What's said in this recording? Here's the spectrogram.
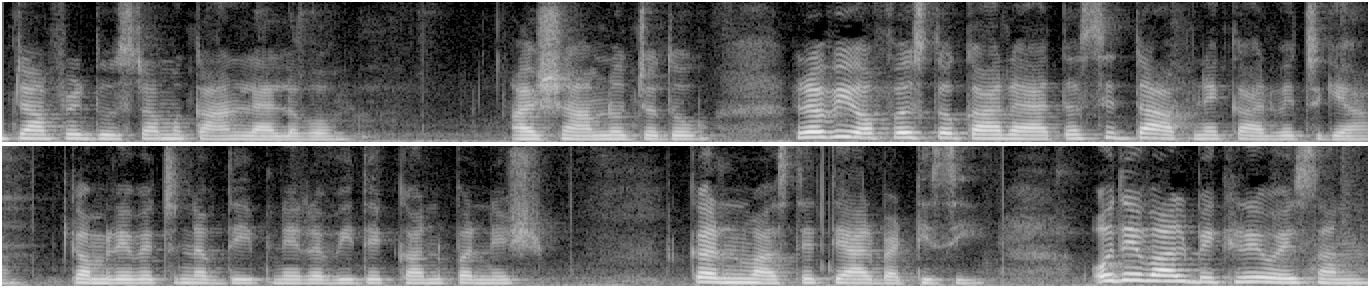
ਜਾਂ ਫਿਰ ਦੂਸਰਾ ਮਕਾਨ ਲੈ ਲਵੋ। ਅੱਜ ਸ਼ਾਮ ਨੂੰ ਜਦੋਂ ਰਵੀ ਆਫਿਸ ਤੋਂ ਘਰ ਆਇਆ ਤਾਂ ਸਿੱਧਾ ਆਪਣੇ ਘਰ ਵਿੱਚ ਗਿਆ। ਕਮਰੇ ਵਿੱਚ ਨਵਦੀਪ ਨੇ ਰਵੀ ਦੇ ਕੰਨ ਪਰਨਿਸ਼ ਕਰਨ ਵਾਸਤੇ ਤਿਆਰ ਬੈਠੀ ਸੀ। ਉਹਦੇ ਵਾਲ ਬਿਖਰੇ ਹੋਏ ਸਨ।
